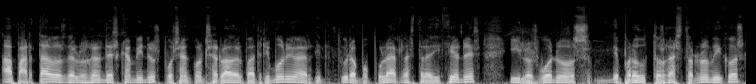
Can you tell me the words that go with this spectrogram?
apartados de los grandes caminos, pues han conservado el patrimonio, la arquitectura popular, las tradiciones y los buenos productos gastronómicos,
